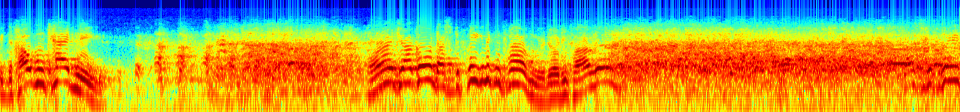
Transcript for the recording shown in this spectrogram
mit dem Hauben Cagney. All right, Jocko, das ist die Frage mit den Fragen. Wieder die Frage. Das ist die Frage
